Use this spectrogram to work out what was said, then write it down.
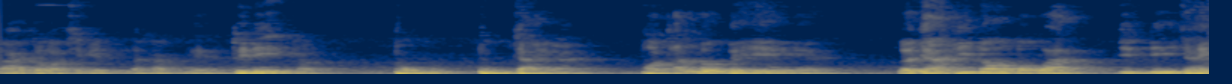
ได้ตลอดชีวิตนะครับเนี่ยทีนี้ครับผมภูมิใจนะพอท่านลงไปเองเนี่ย แล้วญาติพี่น้องบอกว่า ยินดีจะให้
